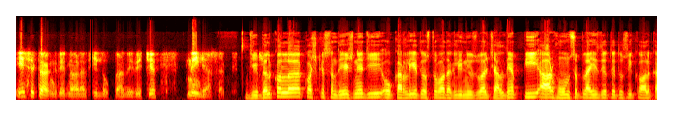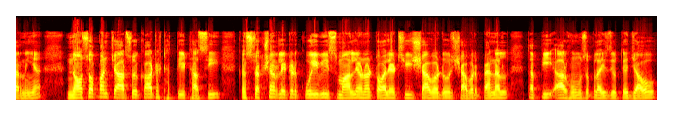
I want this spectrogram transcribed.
ਇਸ ਢੰਗ ਦੇ ਨਾਲ ਅਸੀਂ ਲੋਕਾਂ ਦੇ ਵਿੱਚ ਨਹੀਂ ਲਿਆ ਸਕਦੇ। ਜੀ, ਬਿਲਕੁਲ ਕੁਝ ਕੁ ਸੰਦੇਸ਼ ਨੇ ਜੀ, ਉਹ ਕਰ ਲਈਏ ਤੇ ਉਸ ਤੋਂ ਬਾਅਦ ਅਗਲੀ ਨਿਊਜ਼ ਵੱਲ ਚੱਲਦੇ ਹਾਂ। ਪੀ ਆਰ ਹੋਮ ਸਪਲਾਈਜ਼ ਦੇ ਉੱਤੇ ਤੁਸੀਂ ਕਾਲ ਕਰਨੀ ਹੈ 905 461 3888 ਕੰਸਟਰਕਸ਼ਨ ਰਿਲੇਟਡ ਕੋਈ ਵੀ ਸਮਾਨ ਲਿਆਉਣਾ ਟਾਇਲਟ ਸੀ ਸ਼ਾਵਰ ਡੋਰ ਸ਼ਾਵਰ ਪੈਨਲ ਤਾਂ ਪੀ ਆਰ ਹੋਮ ਸਪਲਾਈਜ਼ ਦੇ ਉੱਤੇ ਜਾਓ।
